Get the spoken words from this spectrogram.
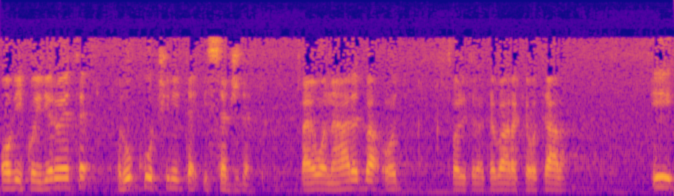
Ovi koji vjerujete, ruku učinite i seđde. Pa je ovo naredba od stvoritelja Tebarake Otala. I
